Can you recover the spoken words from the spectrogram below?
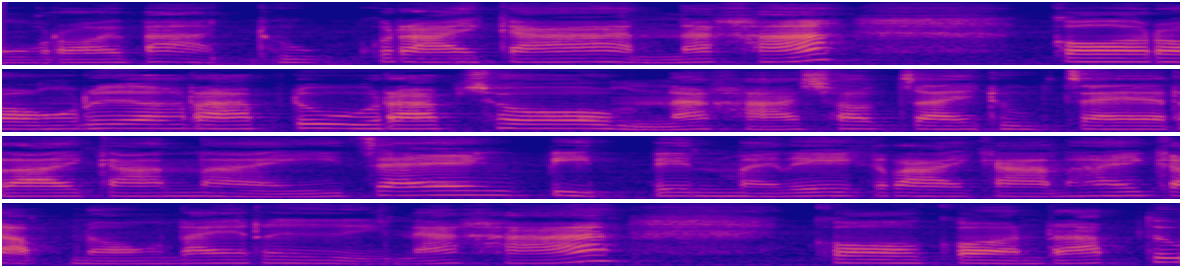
200 บาททุกรายการนะคะ ก็ลองเลือกรับดูรับชมนะคะ ชอบใจถูกใจรายการไหน แจ้งปิดเป็นหมายเลขรายการให้กับน้องได้เลยนะคะ ก็ก่อนรับดู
